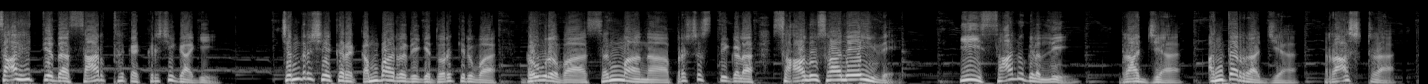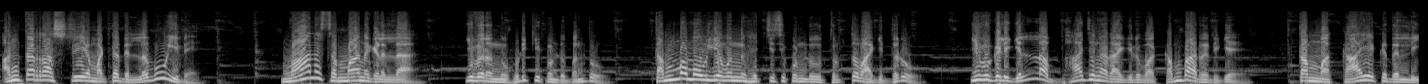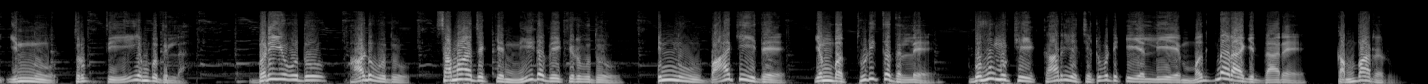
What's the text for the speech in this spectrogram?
ಸಾಹಿತ್ಯದ ಸಾರ್ಥಕ ಕೃಷಿಗಾಗಿ ಚಂದ್ರಶೇಖರ ಕಂಬಾರರಿಗೆ ದೊರಕಿರುವ ಗೌರವ, ಸನ್ಮಾನ, ಪ್ರಶಸ್ತಿಗಳ ಸಾಲು ಸಾಲೇ ಇವೆ. ಈ ಸಾಲುಗಳಲ್ಲಿ ರಾಜ್ಯ ಅಂತಾರಾಜ್ಯ ರಾಷ್ಟ್ರ ಅಂತಾರಾಷ್ಟ್ರೀಯ ಮಟ್ಟದೆಲ್ಲವೂ ಇವೆ ಮಾನ ಸಮ್ಮಾನಗಳೆಲ್ಲ ಇವರನ್ನು ಹುಡುಕಿಕೊಂಡು ಬಂದು ತಮ್ಮ ಮೌಲ್ಯವನ್ನು ಹೆಚ್ಚಿಸಿಕೊಂಡು ತೃಪ್ತವಾಗಿದ್ದರೂ ಇವುಗಳಿಗೆಲ್ಲ ಭಾಜನರಾಗಿರುವ ಕಂಬಾರರಿಗೆ ತಮ್ಮ ಕಾಯಕದಲ್ಲಿ ಇನ್ನೂ ತೃಪ್ತಿ ಎಂಬುದಿಲ್ಲ. ಬರೆಯುವುದು, ಹಾಡುವುದು, ಸಮಾಜಕ್ಕೆ ನೀಡಬೇಕಿರುವುದು ಇನ್ನೂ ಬಾಕಿ ಇದೆ ಎಂಬ ತುಡಿತದಲ್ಲೇ ಬಹುಮುಖಿ ಕಾರ್ಯಚಟುವಟಿಕೆಯಲ್ಲಿಯೇ ಮಗ್ನರಾಗಿದ್ದಾರೆ ಕಂಬಾರರು.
